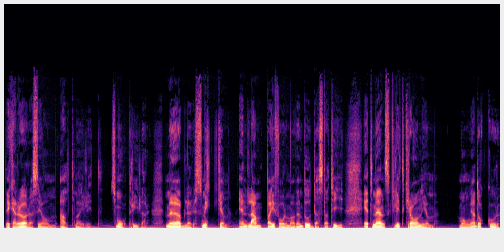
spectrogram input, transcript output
Det kan röra sig om allt möjligt. Småprylar, möbler, smycken, en lampa i form av en buddha-staty, ett mänskligt kranium, många dockor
